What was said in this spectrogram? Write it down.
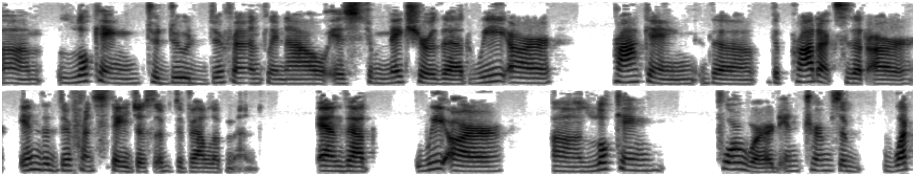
um, looking to do differently now is to make sure that we are tracking the the products that are in the different stages of development and that we are uh, looking forward in terms of what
